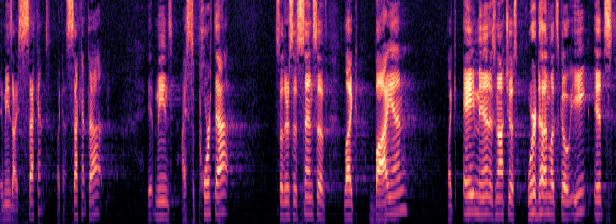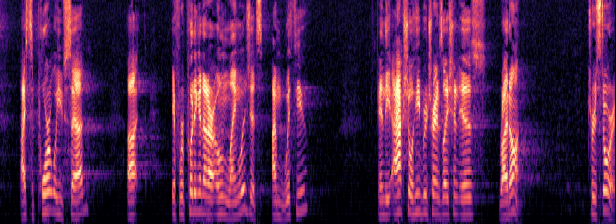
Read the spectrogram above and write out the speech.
It means I second, like I second that. It means I support that. So there's a sense of like buy in like, amen is not just, we're done, let's go eat. It's, I support what you've said. Uh, if we're putting it in our own language, it's, I'm with you. And the actual Hebrew translation is right on. True story.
